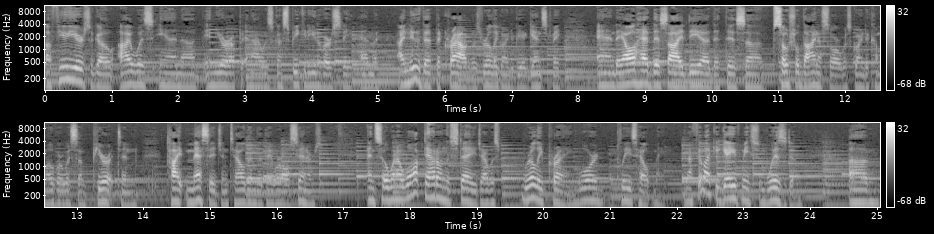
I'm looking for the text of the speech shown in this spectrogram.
A few years ago, I was in, uh, in Europe and I was going to speak at a university, and the, I knew that the crowd was really going to be against me. And they all had this idea that this uh, social dinosaur was going to come over with some Puritan type message and tell them that they were all sinners. And so when I walked out on the stage, I was really praying, Lord, please help me. And I feel like He gave me some wisdom. Um,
